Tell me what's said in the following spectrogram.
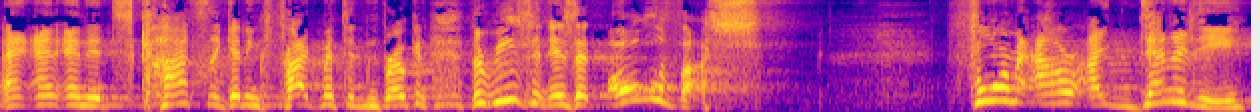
and, and it's constantly getting fragmented and broken? The reason is that all of us form our identity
